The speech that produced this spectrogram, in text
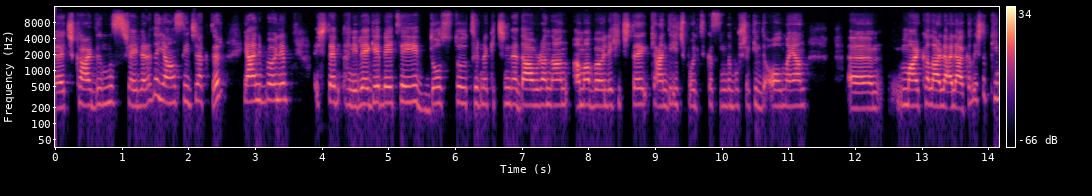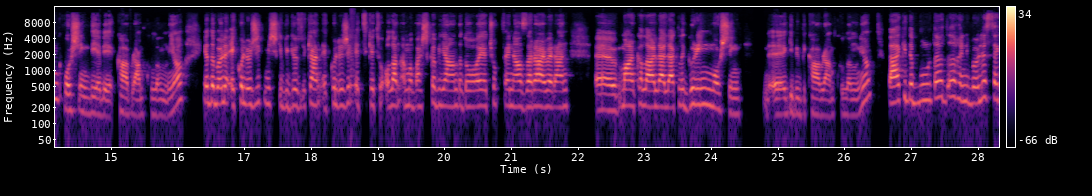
e, çıkardığımız şeylere de yansıyacaktır. Yani böyle işte hani LGBT'yi dostu tırnak içinde davranan ama böyle hiç de kendi iç politikasında bu şekilde olmayan e, markalarla alakalı işte pink washing diye bir kavram kullanılıyor. Ya da böyle ekolojikmiş gibi gözüken ekoloji etiketi olan ama başka bir yanda doğaya çok fena zarar veren e, markalarla alakalı greenwashing e, gibi bir kavram kullanılıyor. Belki de burada da hani böyle sex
